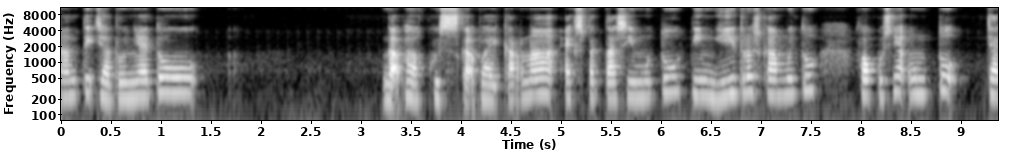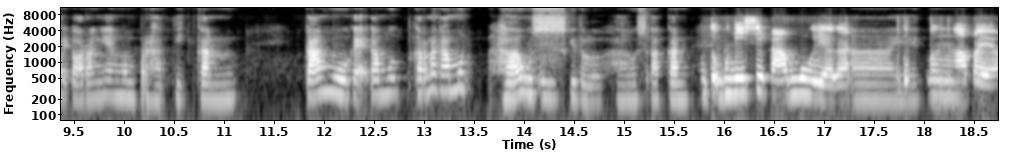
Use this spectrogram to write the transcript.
nanti jatuhnya itu nggak bagus, nggak baik karena ekspektasimu tuh tinggi terus kamu itu fokusnya untuk cari orang yang memperhatikan kamu kayak kamu karena kamu haus gitu loh, haus akan untuk mengisi kamu ya kan ah untuk ya itu. mengapa ya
